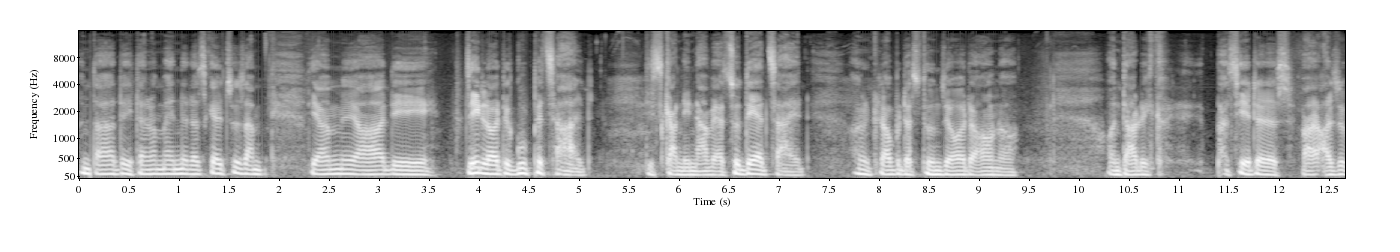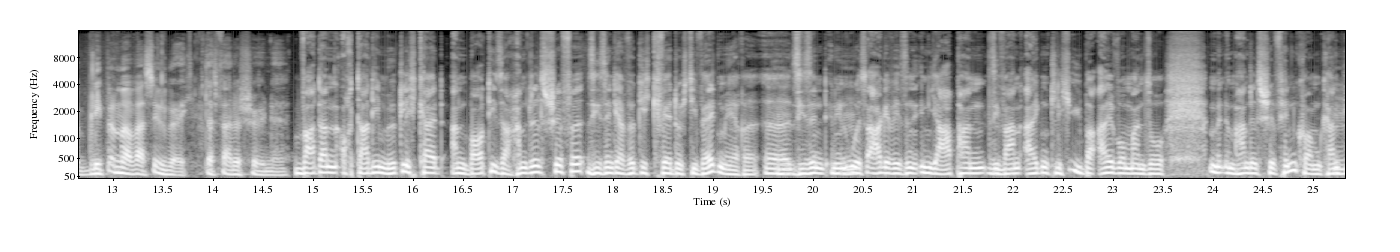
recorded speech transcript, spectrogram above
Und da hatte ich dann am Ende das Geld zusammen. Die haben ja die Seeleute gut bezahlt, die Skandinavier zu der Zeit. Und ich glaube, das tun sie heute auch noch. Und dadurch passierte das. War, also blieb immer was übrig. Das war das Schöne. War dann auch da die Möglichkeit an Bord dieser Handelsschiffe, Sie sind ja wirklich quer durch die Weltmeere. Äh, Mhm. Sie sind in den USA gewesen, in Japan, Sie waren eigentlich überall, wo man so mit einem Handelsschiff hinkommen Mhm. kann.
